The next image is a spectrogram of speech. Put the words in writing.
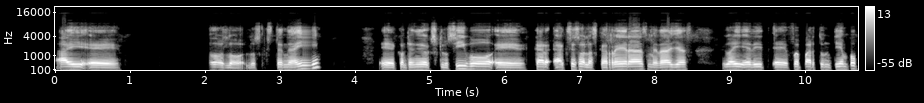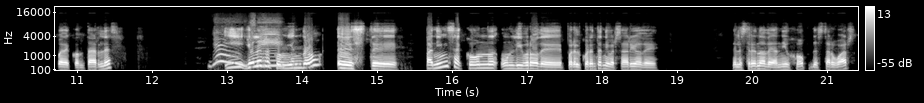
Hay eh, todos lo- los que estén ahí, eh, contenido exclusivo, eh, acceso a las carreras, medallas. Digo, ahí Edith fue parte un tiempo, puede contarles. Y yo les recomiendo, este, Panini sacó un, un libro de, por el 40 aniversario de, del estreno de A New Hope de Star Wars.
